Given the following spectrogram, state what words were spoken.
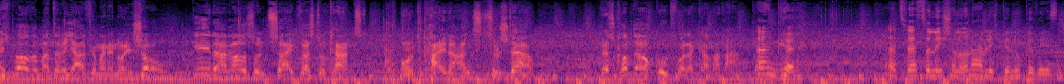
Ich brauche Material für meine neue Show. Geh da raus und zeig, was du kannst. Und keine Angst zu sterben. Das kommt auch gut vor der Kamera. Danke. Als wärst du nicht schon unheimlich genug gewesen.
